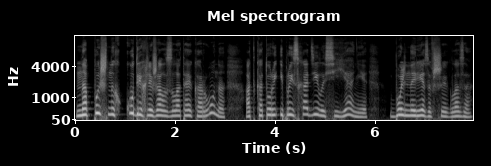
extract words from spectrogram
На пышных кудрях лежала золотая корона, от которой и происходило сияние, больно резавшее глаза.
